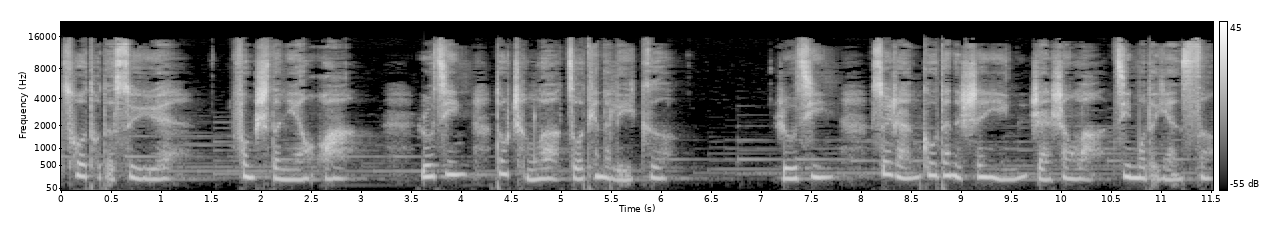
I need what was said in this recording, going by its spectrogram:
蹉跎的岁月，风逝的年华，如今都成了昨天的离歌。如今虽然孤单的身影染上了寂寞的颜色，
